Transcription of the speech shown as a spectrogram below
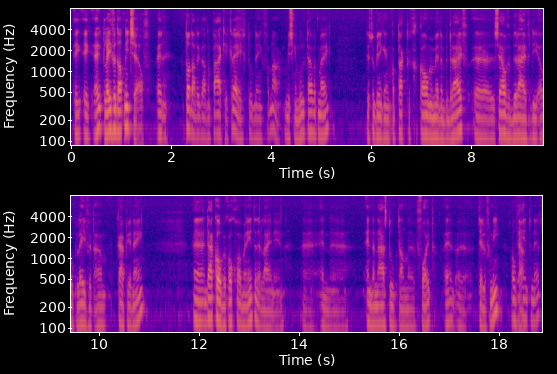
ik, ik, ik lever dat niet zelf. En totdat ik dat een paar keer kreeg, toen denk ik van... nou, misschien moet ik daar wat mee. Dus toen ben ik in contact gekomen met een bedrijf. eh, hetzelfde bedrijf die ook levert aan KPN1. Eh, daar koop ik ook gewoon mijn internetlijn in. Eh, en, eh, en daarnaast doe ik dan eh VoIP, hè, eh, telefonie over Ja. internet.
